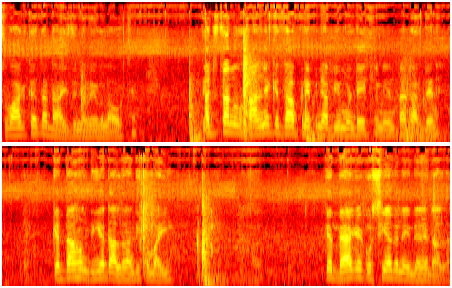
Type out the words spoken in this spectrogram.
ਸਵਾਗਤ ਹੈ ਤੁਹਾਡਾ ਅੱਜ ਦੇ ਨਵੇਂ ਵਲੌਗ 'ਚ। ਅੱਜ ਤੁਹਾਨੂੰ ਵਿਖਾਣੇ ਕਿੱਦਾਂ ਆਪਣੇ ਪੰਜਾਬੀ ਮੁੰਡੇ ਇੱਥੇ ਮਿਹਨਤਾਂ ਕਰਦੇ ਨੇ ਕਿੱਦਾਂ ਹੁੰਦੀ ਹੈ ਡਾਲਰਾਂ ਦੀ ਕਮਾਈ ਕਿ ਬਹਿ ਕੇ ਕੁਰਸੀਆਂ ਤੇ ਲੈਂਦੇ ਨੇ ਡਾਲਰ।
